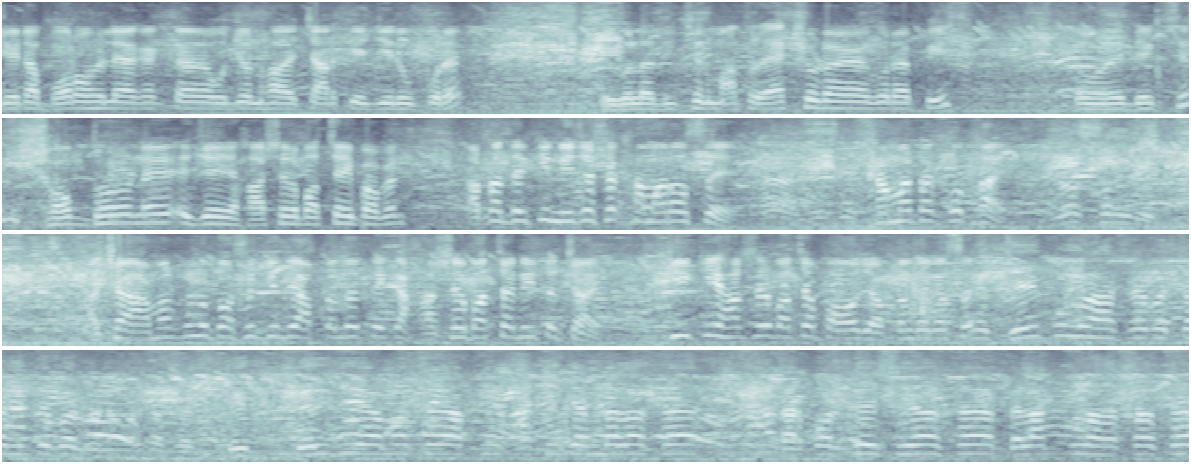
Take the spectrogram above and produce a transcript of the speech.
যেটা বড় হলে এক একটা ওজন হয় চার কেজির উপরে। এগুলো দিচ্ছেন মাত্র একশো টাকা করে পিস তোমার দেখছেন সব ধরনের যে হাঁসের বাচ্চাই পাবেন। আপনাদের কি নিজস্ব খামার আছে? খামারটা কোথায়? আচ্ছা আমার কোনো দর্শক যদি আপনাদের থেকে হাঁসের বাচ্চা নিতে চায় কি কি হাঁসের বাচ্চা পাওয়া যায় আপনাদের কাছে? যে কোনো হাঁসের বাচ্চা নিতে পারবেন আমার কাছে। বেলজিয়াম আছে আপনি খাকি ক্যাম্বেল আছে তারপর দেশি আছে ব্ল্যাকগুলো হাঁস আছে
